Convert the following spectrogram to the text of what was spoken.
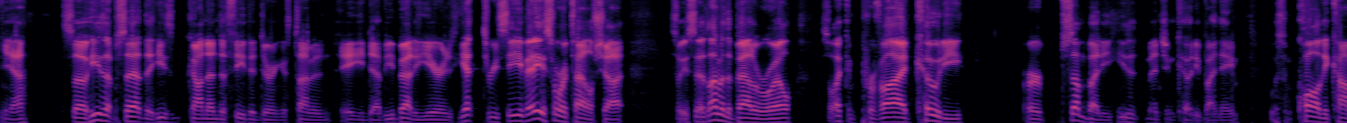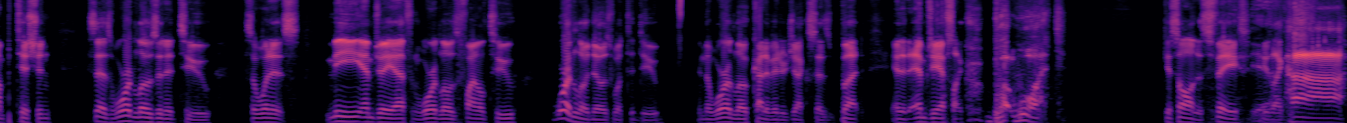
Yeah. So he's upset that he's gone undefeated during his time in AEW, about a year, and he's yet to receive any sort of title shot. So he says, I'm in the Battle Royal, so I can provide Cody or somebody, he didn't mention Cody by name, with some quality competition. He says Wardlow's in it too. So when it's me, MJF, and Wardlow's final two, Wardlow knows what to do. And the Wardlow kind of interjects, says, but, and then MJF's like, but what? Gets all in his face. Yeah. He's like, ha,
